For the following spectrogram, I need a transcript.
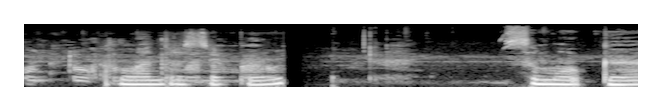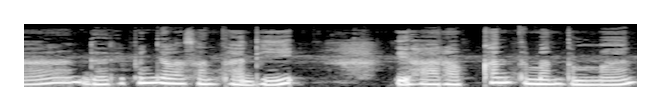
untuk hewan tersebut semoga dari penjelasan tadi Diharapkan teman-teman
